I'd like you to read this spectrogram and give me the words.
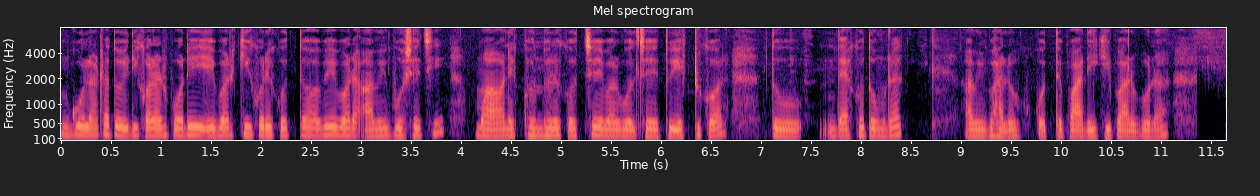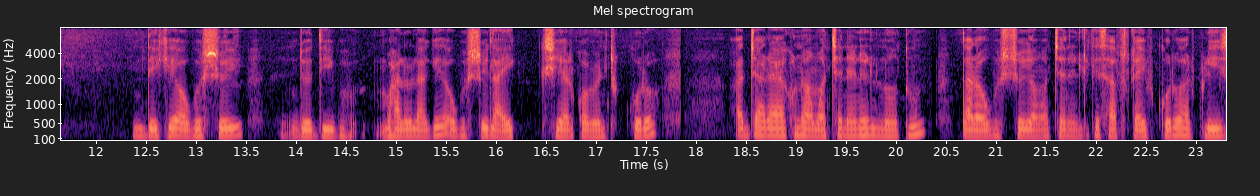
গোলাটা তৈরি করার পরে এবার কি করে করতে হবে? এবার আমি বসেছি, মা অনেকক্ষণ ধরে করছে, এবার বলছে, তুই একটু কর। তো দেখো তোমরা আমি ভালো করতে পারি কি পারব না। দেখে অবশ্যই যদি ভালো লাগে অবশ্যই লাইক শেয়ার কমেন্ট করো। আর যারা এখনও আমার চ্যানেলে নতুন, তারা অবশ্যই আমার চ্যানেলটিকে সাবস্ক্রাইব করো আর প্লিজ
